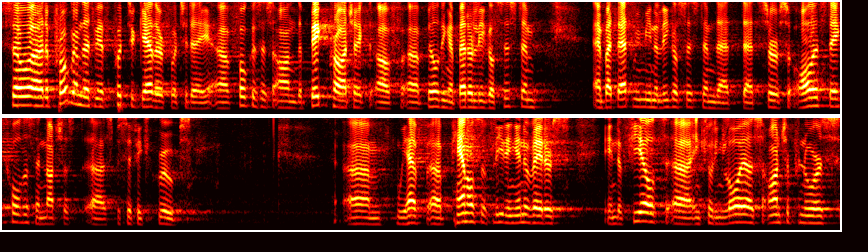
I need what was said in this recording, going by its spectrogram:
So uh, the program that we have put together for today uh, focuses on the big project of uh, building a better legal system. And by that we mean a legal system that, that serves all its stakeholders and not just uh, specific groups. Um, we have uh, panels of leading innovators in the field, uh, including lawyers, entrepreneurs,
